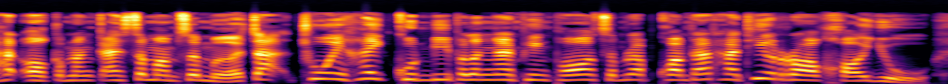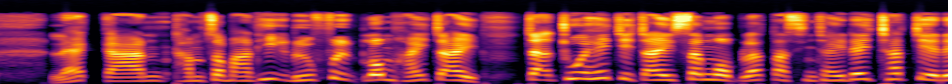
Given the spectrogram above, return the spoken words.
การออกกำลังกายสม่ำเสมอจะช่วยให้คุณมีพลังงานเพียงพอสำหรับความท้าทายที่รอคอยอยู่ และการทำสมาธิหรือฝึกลมหายใจ จะช่วยให้จิตใจสงบและตัดสินใจได้ชัดเจน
